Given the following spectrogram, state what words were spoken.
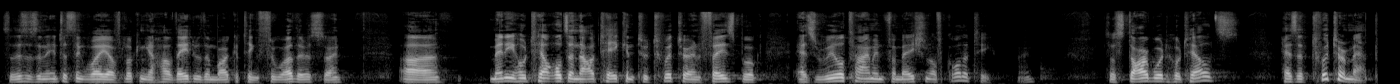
So this is an interesting way of looking at how they do the marketing through others, right? Uh, many hotels are now taken to Twitter and Facebook as real-time information of quality. Right? So Starwood Hotels has a Twitter map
